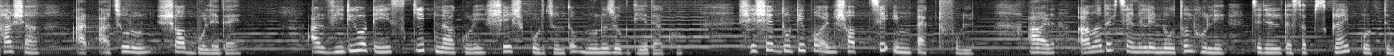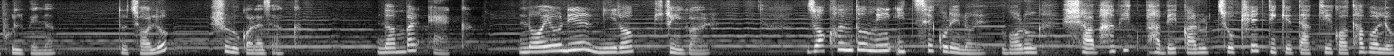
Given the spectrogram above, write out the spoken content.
ভাষা আর আচরণ সব বলে দেয়। আর ভিডিওটি স্কিপ না করে শেষ পর্যন্ত মনোযোগ দিয়ে দেখো। শেষের দুটি পয়েন্ট সবচেয়ে ইম্প্যাক্টফুল আর আমাদের চ্যানেলে নতুন হলে চ্যানেলটা সাবস্ক্রাইব করতে ভুলবে না। তো চলো শুরু করা যাক। নাম্বার এক, নয়নের নীরব ট্রিগার। যখন তুমি ইচ্ছে করে নয়, বরং স্বাভাবিকভাবে কারোর চোখের দিকে তাকিয়ে কথা বলো,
